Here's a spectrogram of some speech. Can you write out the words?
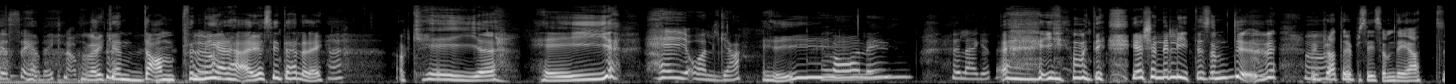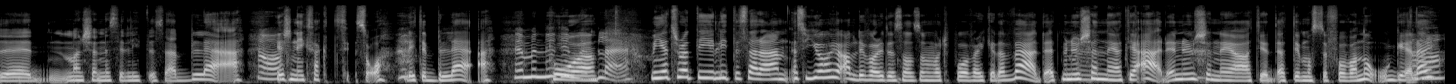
Jag ser dig knappt. Verkligen damp ner här. Jag ser inte heller dig. Okej. Hej. Hej Olga. Hej Malin. Hur är läget? det, jag känner lite som du. Vi pratade precis om det att eh, man känner sig lite så här blä. Ja. Jag känner exakt så. Lite blä. Ja men På- blä. Men jag tror att det är lite så här, alltså jag har ju aldrig varit en sån som varit påverkad av vädret. Men nu känner jag att jag är det. Nu känner jag att, jag, att det måste få vara nog. Eller?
